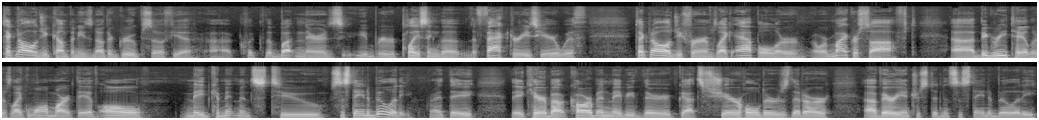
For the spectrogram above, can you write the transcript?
technology companies and other groups. So if you uh, click the button there, you're replacing the, the factories here with technology firms like Apple or, or Microsoft, uh, big retailers like Walmart. They have all made commitments to sustainability, right? They, they care about carbon. Maybe they've got shareholders that are uh, very interested in sustainability,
